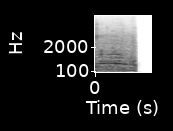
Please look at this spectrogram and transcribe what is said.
사람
